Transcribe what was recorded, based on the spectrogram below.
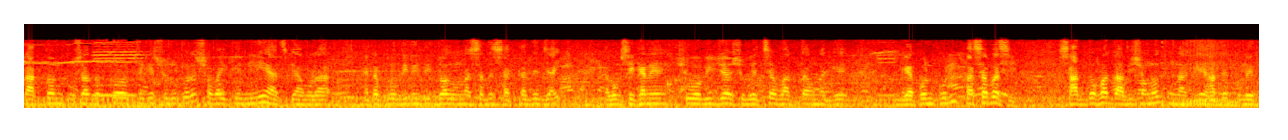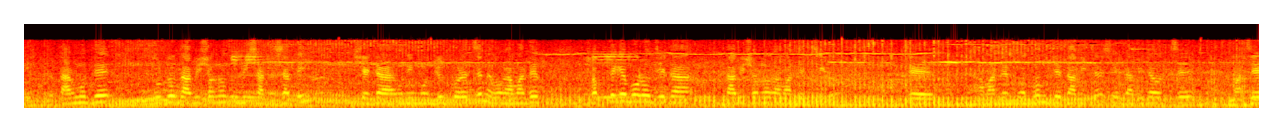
প্রাক্তন কোষাধ্যক্ষ থেকে শুরু করে সবাইকে নিয়ে আজকে আমরা একটা প্রতিনিধি দল ওনার সাথে সাক্ষাতে যাই এবং সেখানে শুভ বিজয়, শুভেচ্ছা বার্তা ওনাকে জ্ঞাপন করি। পাশাপাশি সাত দফা দাবি সনদ ওনাকে হাতে তুলে দিই। তার মধ্যে দুটো দাবি সনদ উনি সাথে সাথেই সেটা উনি মঞ্জুর করেছেন এবং আমাদের সবথেকে বড় যেটা দাবি সনদ আমাদের ছিল, যে আমাদের প্রথম যে দাবিটা, সেই দাবিটা হচ্ছে যে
